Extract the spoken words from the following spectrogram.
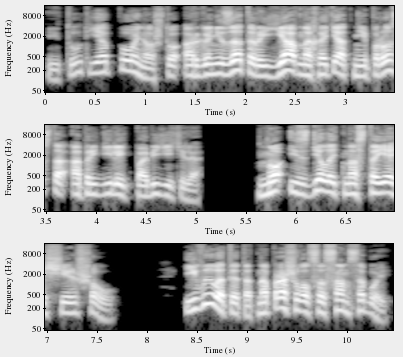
И тут я понял, что организаторы явно хотят не просто определить победителя, но и сделать настоящее шоу. И вывод этот напрашивался сам собой.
